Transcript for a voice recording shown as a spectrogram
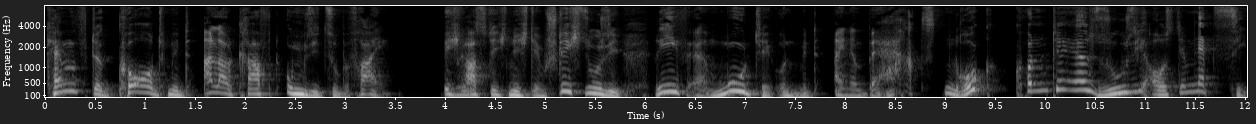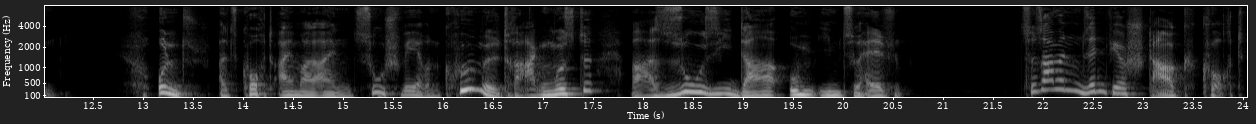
kämpfte Cord mit aller Kraft, um sie zu befreien. Ich lass dich nicht im Stich, Susi, rief er mutig, und mit einem beherzten Ruck konnte er Susi aus dem Netz ziehen. Und als Kurt einmal einen zu schweren Krümel tragen musste, war Susi da, um ihm zu helfen. Zusammen sind wir stark, Kurt,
